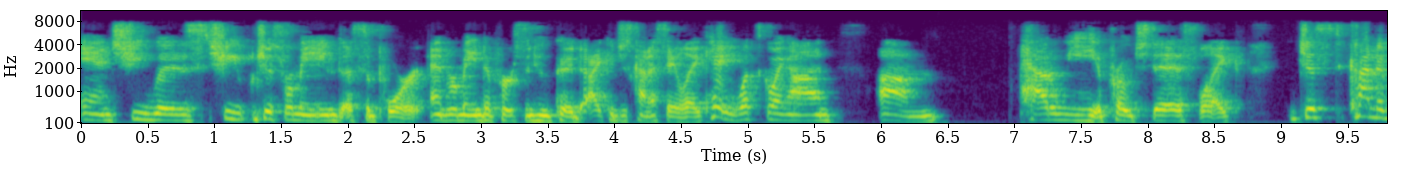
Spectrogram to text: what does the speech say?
and she was she just remained a support and remained a person who could i could just kind of say like hey what's going on um how do we approach this like just kind of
